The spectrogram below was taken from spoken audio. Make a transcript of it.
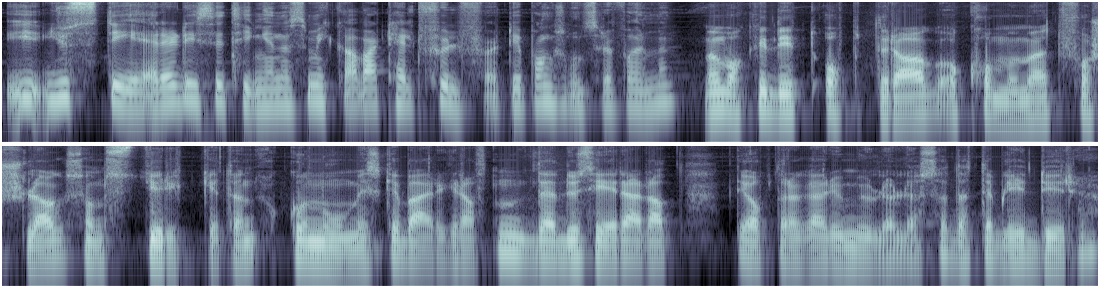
justerer disse tingene som ikke har vært helt fullført i pensjonsreformen. Men var ikke ditt oppdrag å komme med et forslag som styrket den økonomiske bærekraften? Det du sier er at det oppdraget er umulig å løse, dette blir dyrere?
